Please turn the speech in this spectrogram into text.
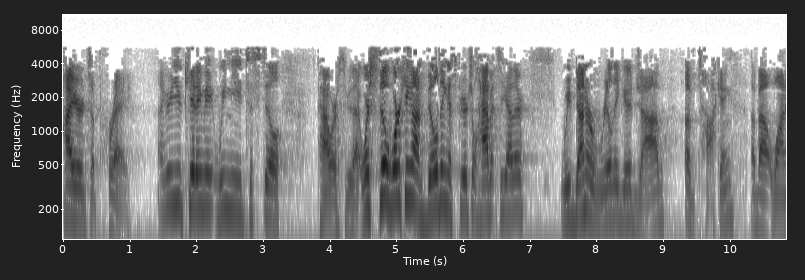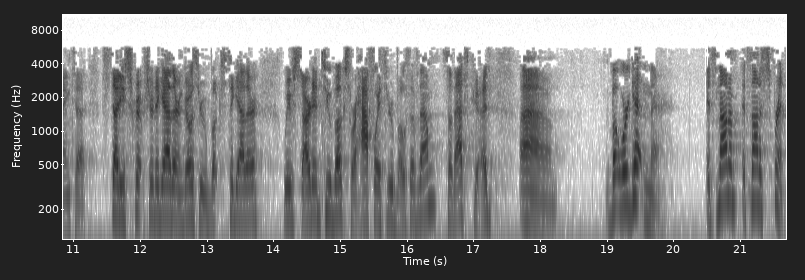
tired to pray. Like, are you kidding me? We need to still power through that. We're still working on building a spiritual habit together. We've done a really good job of talking about wanting to study scripture together and go through books together. We've started two books. We're halfway through both of them, so that's good. Um, but we're getting there. It's not a it's not a sprint.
